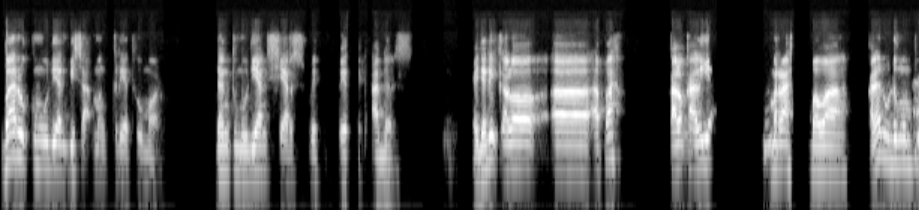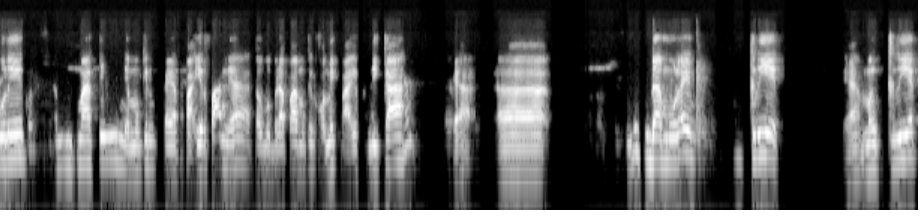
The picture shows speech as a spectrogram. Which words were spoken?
baru kemudian bisa mengcreate humor dan kemudian shares with with others. Ya, jadi kalau uh, apa kalau kalian hmm? merasa bahwa kalian udah ngumpulin menikmatin ya mungkin kayak Pak Irfan ya atau beberapa mungkin komik Pak Irfan Dika ya uh, ini sudah mulai create ya mengcreate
